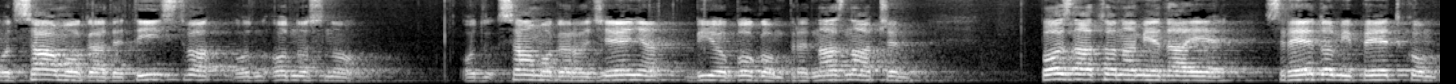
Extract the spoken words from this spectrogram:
od samoga detinstva, odnosno od samoga rođenja, bio Bogom prednaznačen. Poznato nam je da je sredom i petkom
